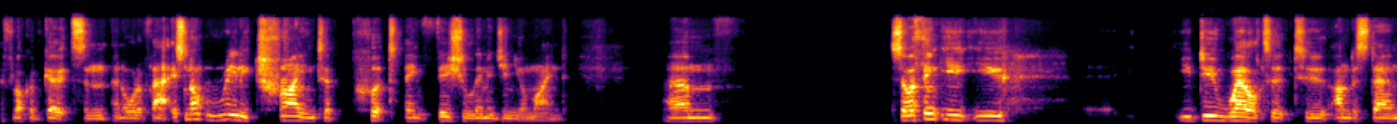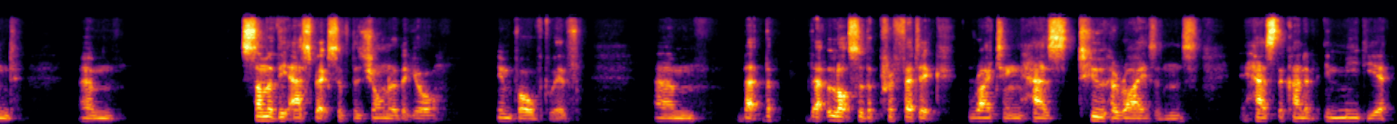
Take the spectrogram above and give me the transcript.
a flock of goats and, and all of that. It's not really trying to put a visual image in your mind. Um, so I think you, you, you do well to, to understand um, some of the aspects of the genre that you're involved with. Um, that the that lots of the prophetic writing has two horizons. It has the kind of immediate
